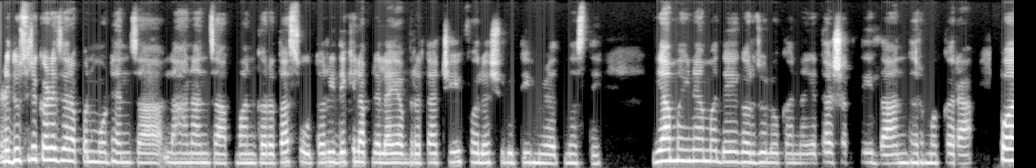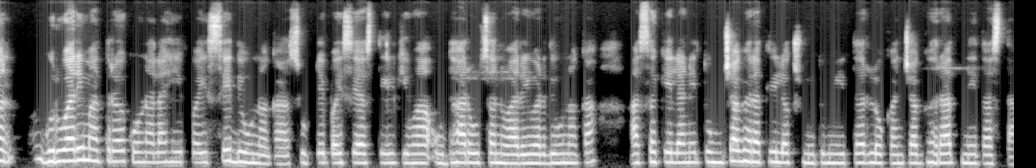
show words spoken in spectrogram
आणि दुसरीकडे जर आपण मोठ्यांचा लहानांचा अपमान करत असू तरी देखील आपल्याला या व्रताची फलश्रुती मिळत नसते. या महिन्यामध्ये गरजू लोकांना यथाशक्ती दान धर्म करा. पण गुरुवारी मात्र कोणालाही पैसे देऊ नका. सुट्टे पैसे असतील किंवा उधार सणवारीवर देऊ नका. असं केल्याने तुमच्या घरातली लक्ष्मी तुम्ही इतर लोकांच्या घरात नेत असता.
